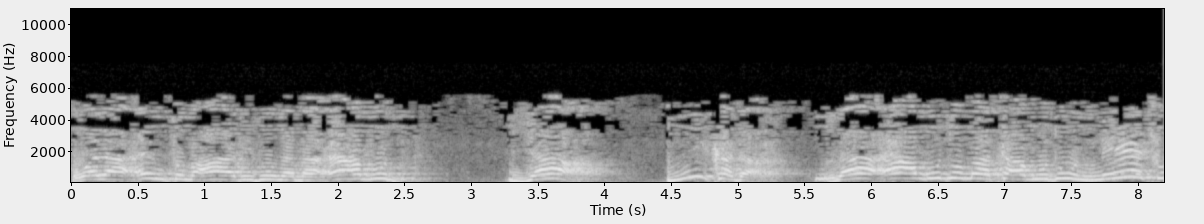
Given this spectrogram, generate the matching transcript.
wala entum a'biduna ma a'bud. Ja nikada La a'budu ma ta'budun. Neću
